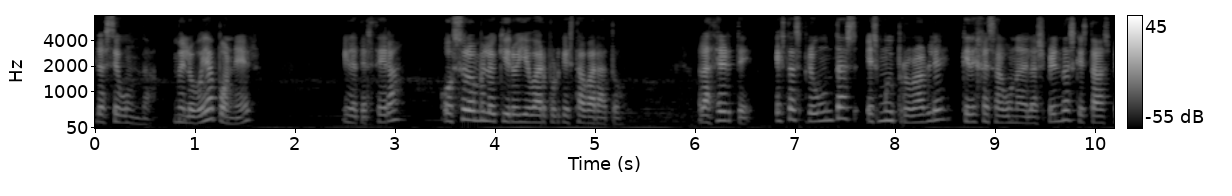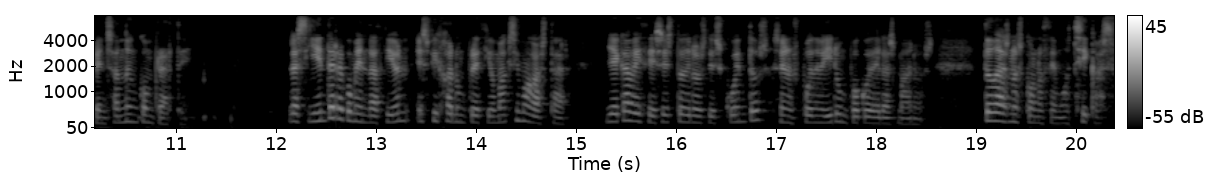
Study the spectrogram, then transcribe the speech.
La segunda, ¿me lo voy a poner? Y la tercera, ¿o solo me lo quiero llevar porque está barato? Al hacerte estas preguntas es muy probable que dejes alguna de las prendas que estabas pensando en comprarte. La siguiente recomendación es fijar un precio máximo a gastar, ya que a veces esto de los descuentos se nos puede ir un poco de las manos. Todas nos conocemos, chicas.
